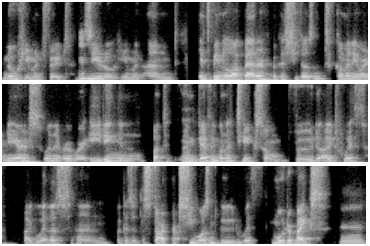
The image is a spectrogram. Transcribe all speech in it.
no human food mm-hmm. zero human and it's been a lot better because she doesn't come anywhere near us whenever we're eating and but i'm definitely going to take some food out with out with us and because at the start she wasn't good with motorbikes mm.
